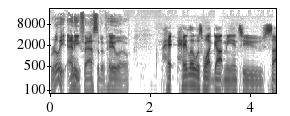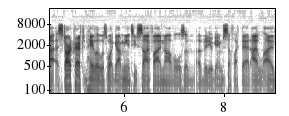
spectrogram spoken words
really any facet of Halo. Ha- Halo was what got me into sci- StarCraft and Halo was what got me into sci-fi novels of, of video games stuff like that. I I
